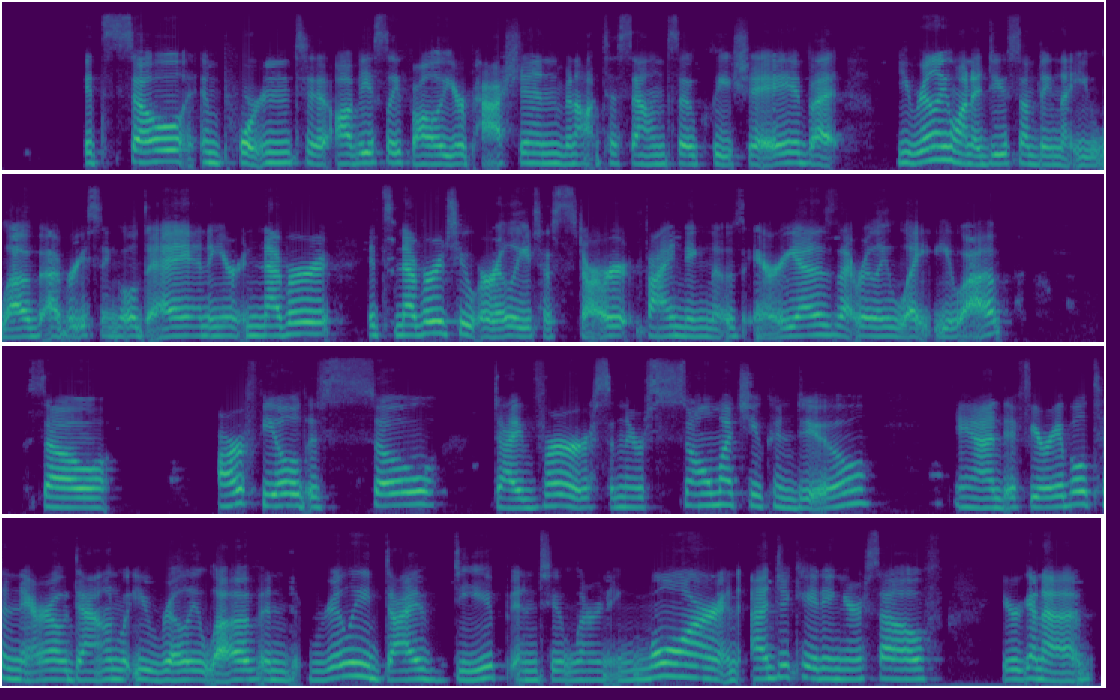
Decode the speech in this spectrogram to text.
it's so important to obviously follow your passion, but not to sound so cliche, but you really want to do something that you love every single day and you're never it's never too early to start finding those areas that really light you up. So our field is so diverse and there's so much you can do. And if you're able to narrow down what you really love and really dive deep into learning more and educating yourself you're going to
